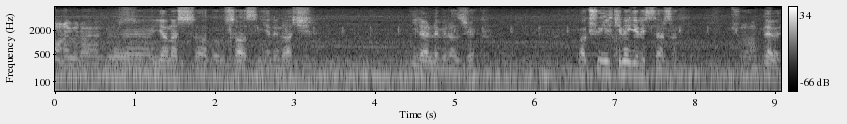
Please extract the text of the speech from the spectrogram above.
Ona göre ayarlıyoruz. eee, yanaş sağa doğru. Sağ sinyalini aç. İlerle birazcık. Bak şu ilkine gir istersen. Şunu mu? Evet.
